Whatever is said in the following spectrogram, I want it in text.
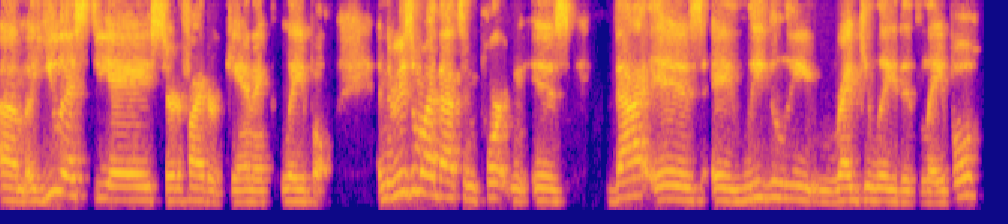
um, a USDA certified organic label. And the reason why that's important is that is a legally regulated label.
